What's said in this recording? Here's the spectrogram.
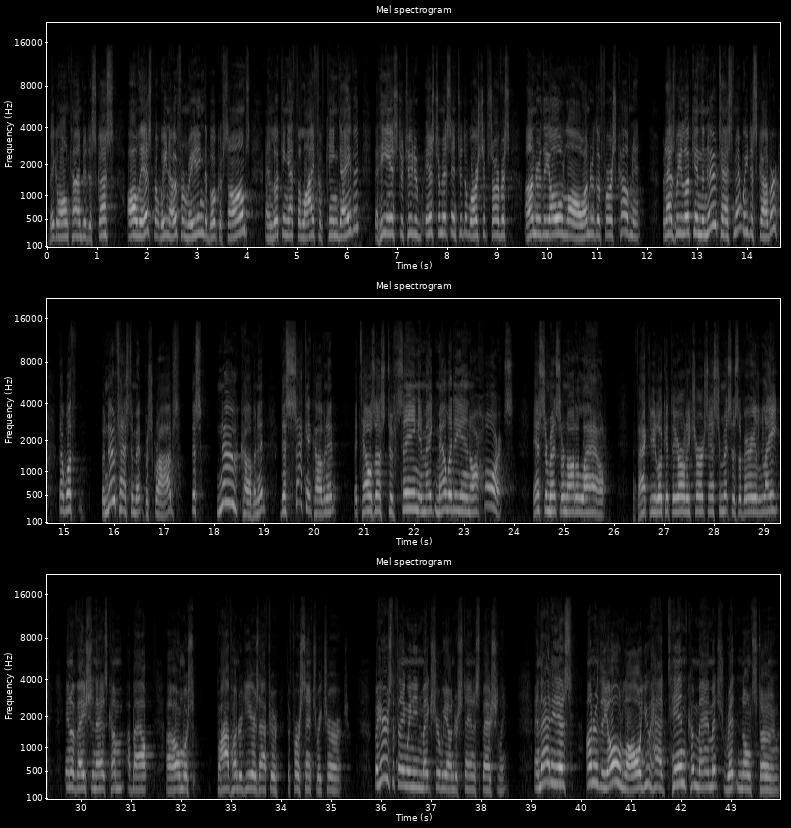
big long time to discuss all this, but we know from reading the book of Psalms and looking at the life of King David that he instituted instruments into the worship service under the old law, under the first covenant. But as we look in the New Testament, we discover that what the New Testament prescribes, this new covenant, this second covenant, it tells us to sing and make melody in our hearts. Instruments are not allowed. In fact, if you look at the early church, instruments is a very late innovation that has come about uh, almost 500 years after the first century church. But here's the thing we need to make sure we understand, especially, and that is under the old law, you had 10 commandments written on stone.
